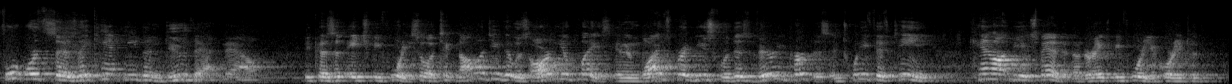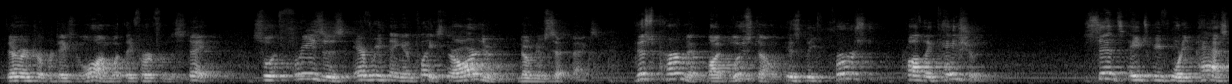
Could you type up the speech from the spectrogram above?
Fort Worth says they can't even do that now because of HB 40. So a technology that was already in place and in widespread use for this very purpose in 2015 cannot be expanded under HB 40 according to their interpretation of the law and what they've heard from the state. So it freezes everything in place. There are new, no new setbacks. This permit by Bluestone is the first provocation since HB 40 passed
